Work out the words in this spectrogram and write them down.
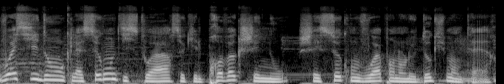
Voici donc la seconde histoire, ce qu'il provoque chez nous, chez ceux qu'on voit pendant le documentaire.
